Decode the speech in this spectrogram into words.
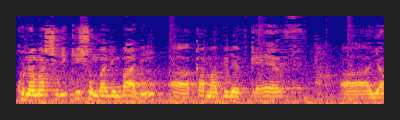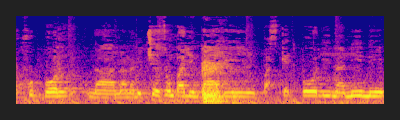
kuna mashirikisho mbalimbali uh, kama vile FKF uh, ya football na, na, na michezo mbalimbali basketball na nini,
